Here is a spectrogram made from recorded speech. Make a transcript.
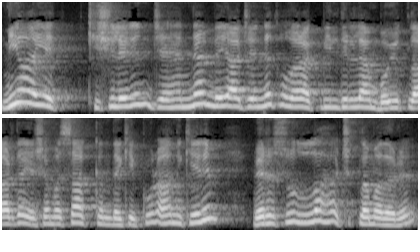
nihayet kişilerin cehennem veya cennet olarak bildirilen boyutlarda yaşaması hakkındaki Kur'an-ı Kerim ve Resulullah açıklamaları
